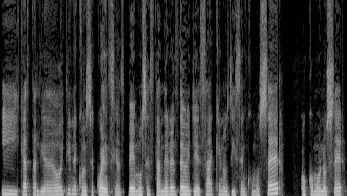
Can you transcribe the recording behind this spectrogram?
y que hasta el día de hoy tiene consecuencias. Vemos estándares de belleza que nos dicen cómo ser, o cómo no ser.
